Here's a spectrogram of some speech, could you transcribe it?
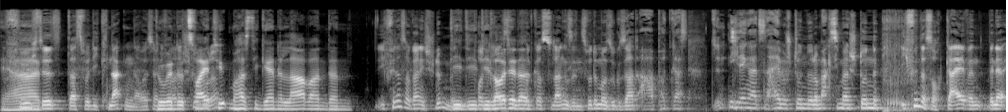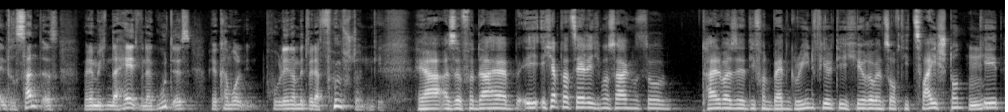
Ja, befürchtet, dass wir die knacken. Aber Du, wenn du zwei oder? Typen hast, die gerne labern, dann Ich finde das auch gar nicht schlimm, Die- die- die Leute da- Podcast zu lange sind. Es wird immer so gesagt, ah, Podcast sind nicht länger als eine halbe Stunde oder maximal eine Stunde. Ich finde das auch geil, wenn, wenn er interessant ist, wenn er mich unterhält, wenn er gut ist. Ich habe kein Problem damit, wenn er fünf Stunden geht. Ja, also von daher, ich, ich habe tatsächlich, ich muss sagen, so teilweise die von Ben Greenfield, die ich höre, wenn es so auf die zwei Stunden geht,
